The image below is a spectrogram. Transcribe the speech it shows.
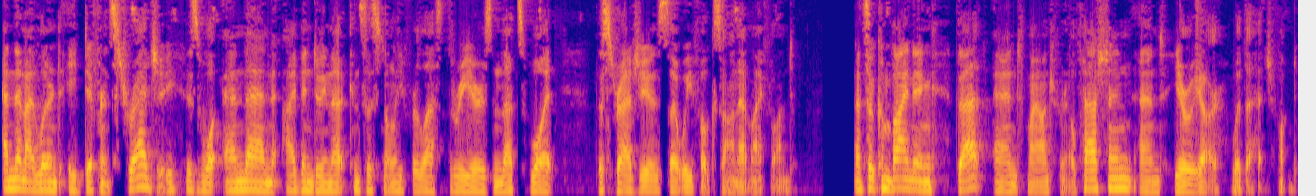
And then I learned a different strategy is what, and then I've been doing that consistently for the last three years. And that's what the strategy is that we focus on at my fund. And so combining that and my entrepreneurial passion, and here we are with a hedge fund.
